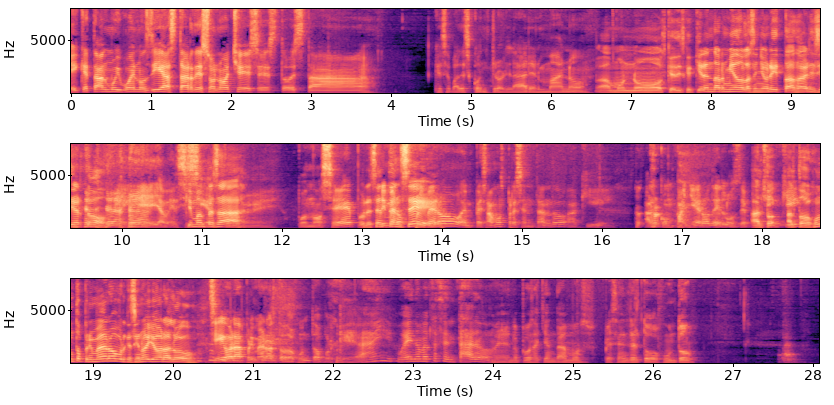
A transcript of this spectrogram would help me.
Hey, ¿qué tal? Muy buenos días, tardes o noches. Esto está... Que se va a descontrolar, hermano. Vámonos, que dice que quieren dar miedo a las señoritas, a ver si es cierto. Ey, a ver si ¿Quién va a empezar? Pues no sé. Pues Preséntense. Primero, primero empezamos presentando aquí al compañero de los de Al, to- Pochinki. al todo junto primero, porque si no llora luego. Sí, ahora primero al todo junto, porque... Ay, güey, no me he presentado. Bueno, pues aquí andamos, presentes el todo junto.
